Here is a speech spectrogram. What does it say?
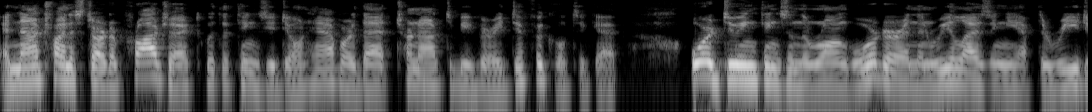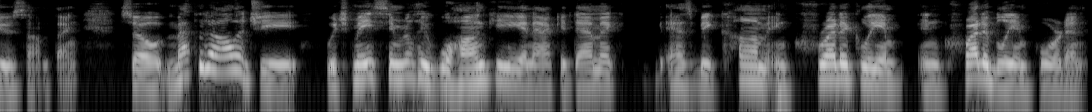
and not trying to start a project with the things you don't have or that turn out to be very difficult to get or doing things in the wrong order and then realizing you have to redo something so methodology which may seem really wonky and academic has become incredibly incredibly important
